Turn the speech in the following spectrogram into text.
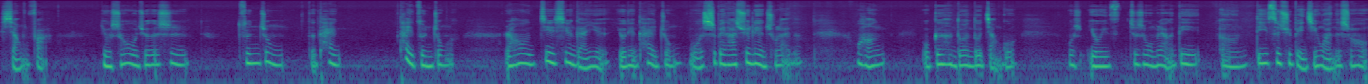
想法，有时候我觉得是。尊重的太，太尊重了，然后界限感也有点太重。我是被他训练出来的。我好像我跟很多人都讲过，我有一次就是我们两个第嗯第一次去北京玩的时候，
